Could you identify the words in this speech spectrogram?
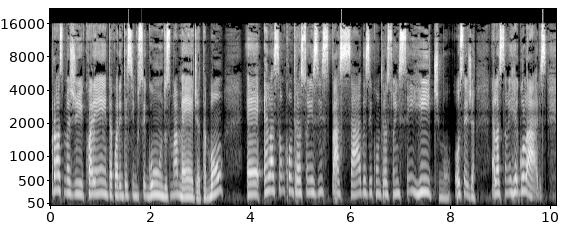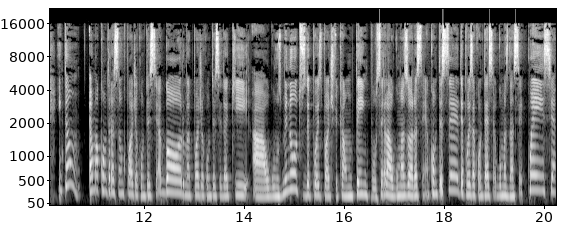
próximas de 40, 45 segundos, uma média, tá bom? É, elas são contrações espaçadas e contrações sem ritmo, ou seja, elas são irregulares. Então, é uma contração que pode acontecer agora, uma que pode acontecer daqui a alguns minutos, depois pode ficar um tempo, sei lá, algumas horas sem acontecer, depois acontece algumas na sequência.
